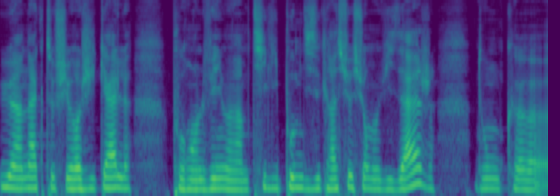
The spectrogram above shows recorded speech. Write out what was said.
eu un acte chirurgical pour enlever un petit lipome disgracieux sur mon visage. Donc, euh,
